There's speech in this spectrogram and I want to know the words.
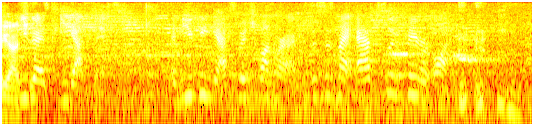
I got you you. guys can guess it. If you can guess which one we're at, 'cause this is my absolute favorite one.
